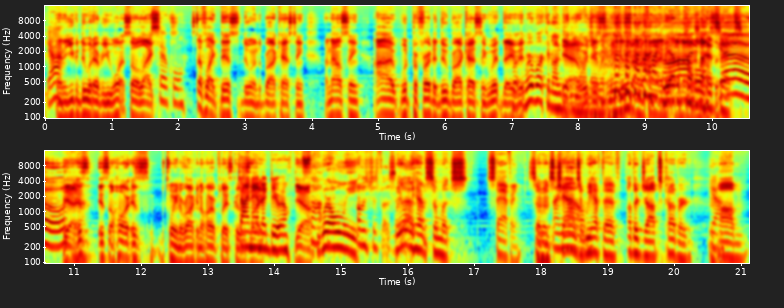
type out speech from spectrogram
Yeah. and you can do whatever you want." So like So cool. stuff like this, doing the broadcasting, announcing. I would prefer to do broadcasting with we're, David. we're working on getting yeah, you we're on there just with we're me. just trying to find. We have a other couple of things. headsets. Go. Yeah, it's it's a hard. It's between a rock and a hard place. Cause Dynamic like, duo. yeah, Stop. We're only I was just about to say we that. only have so much staffing, so Mhm. it's I challenging. know. We have to have other jobs covered. Yeah. Um,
